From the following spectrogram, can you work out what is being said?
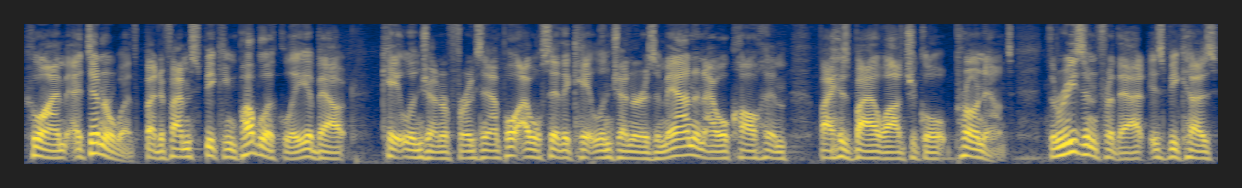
who I'm at dinner with. But if I'm speaking publicly about Caitlyn Jenner, for example, I will say that Caitlyn Jenner is a man and I will call him by his biological pronouns. The reason for that is because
